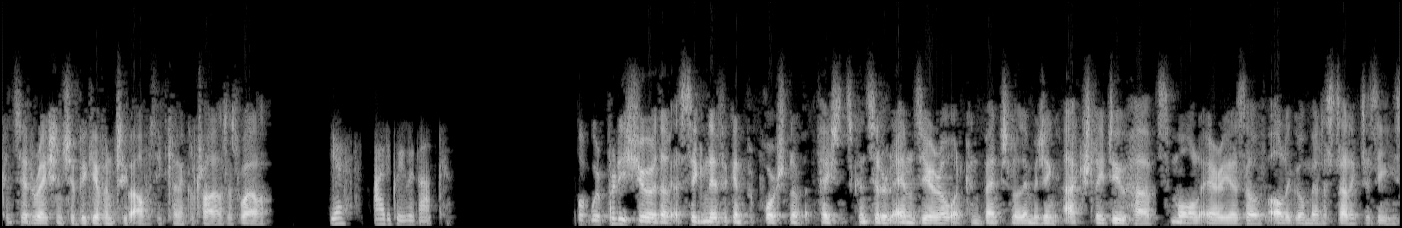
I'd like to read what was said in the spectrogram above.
Consideration should be given to obviously clinical trials as well. Yes, I'd agree with that. But we're pretty sure that a significant proportion of patients considered M0 on conventional imaging actually do have small areas of oligometastatic disease.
